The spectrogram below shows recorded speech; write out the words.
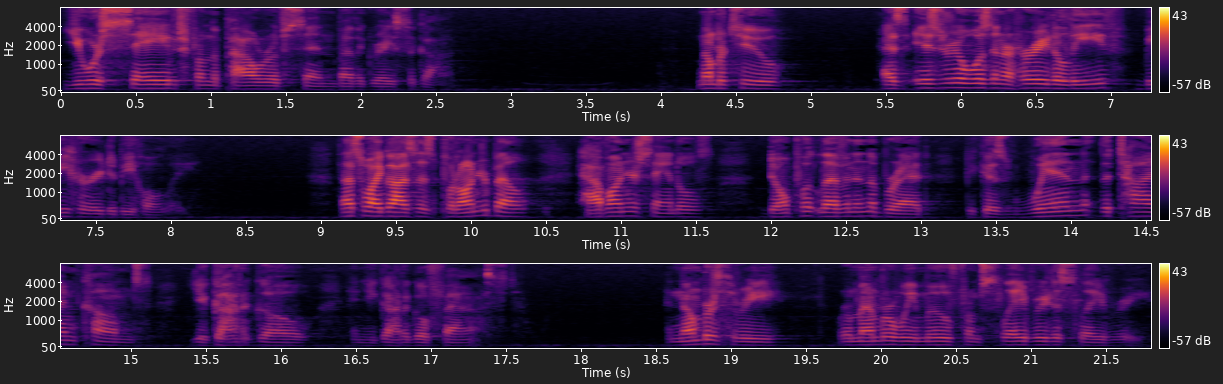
you were saved from the power of sin by the grace of God. Number two, as Israel was in a hurry to leave, be hurried to be holy. That's why God says, put on your belt, have on your sandals, don't put leaven in the bread, because when the time comes, you got to go and you got to go fast. And number three, remember we move from slavery to slavery.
